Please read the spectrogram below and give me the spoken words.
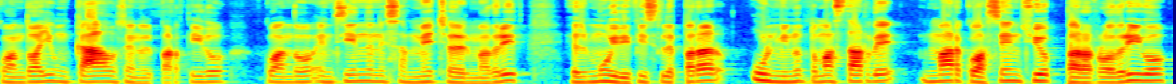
cuando hay un caos en el partido, cuando encienden esa mecha del Madrid, es muy difícil de parar. Un minuto más tarde, Marco Asensio para Rodrigo.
